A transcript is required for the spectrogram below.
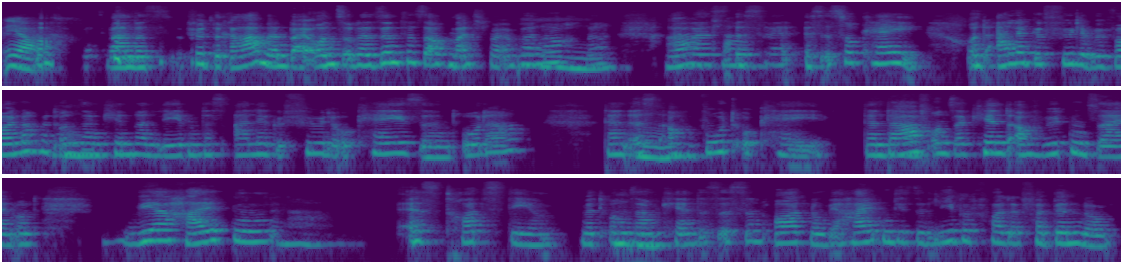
ja. Waren das für Dramen bei uns oder sind es auch manchmal immer mm. noch? Ne? Aber ja, es, ist, halt, es ist okay. Und alle Gefühle, wir wollen auch mit mm. unseren Kindern leben, dass alle Gefühle okay sind, oder? Dann ist mm. auch Wut okay. Dann darf ja. unser Kind auch wütend sein. Und wir halten. Genau es trotzdem mit unserem mhm. Kind. Es ist in Ordnung. Wir halten diese liebevolle Verbindung.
